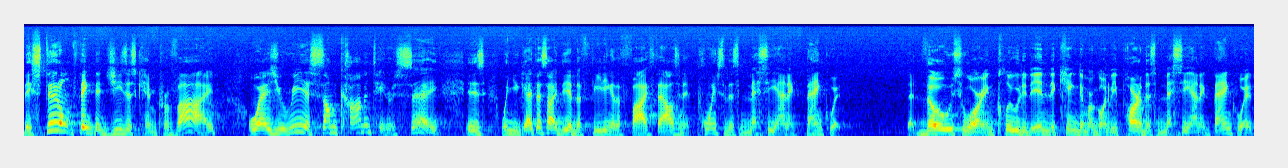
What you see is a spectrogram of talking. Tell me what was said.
they still don't think that Jesus can provide, or as you read, as some commentators say, is when you get this idea of the feeding of the 5,000, it points to this messianic banquet that those who are included in the kingdom are going to be part of this messianic banquet.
